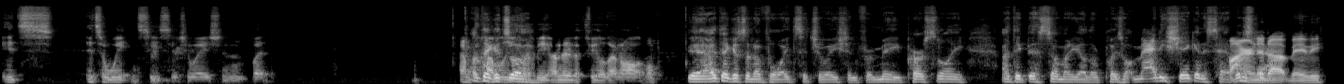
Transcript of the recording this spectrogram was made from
it's it's a wait and see situation. But I'm I think probably it's going to be under the field on all of them. Yeah, I think it's an avoid situation for me personally. I think there's so many other plays. Well, Maddie's shaking his head. Firing it up, baby.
